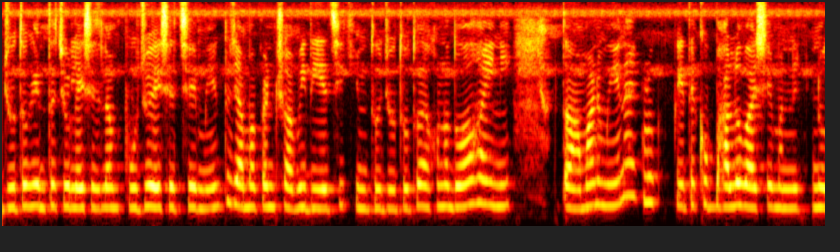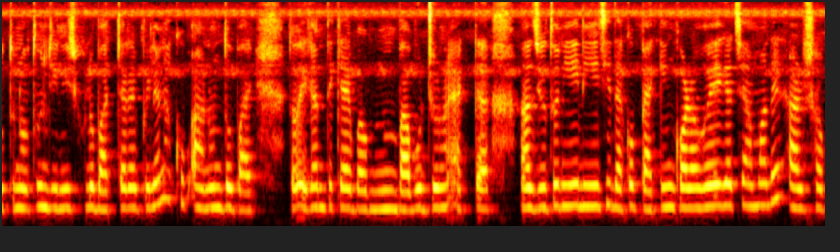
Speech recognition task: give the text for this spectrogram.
জুতো কিনতে চলে এসেছিলাম, পুজো এসেছে, মেয়ের তো জামা প্যান্ট সবই দিয়েছি, কিন্তু জুতো তো এখনও দেওয়া হয়নি। তো আমার মেয়ে না এগুলো পেতে খুব ভালোবাসে মানে নতুন নতুন জিনিসগুলো বাচ্চারা পেলে না খুব আনন্দ পায়। তো এখান থেকে বাব- বাবুর জন্য একটা জুতো নিয়ে নিয়েছি, দেখো প্যাকিং করা হয়ে গেছে আমাদের, আর সব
